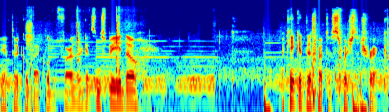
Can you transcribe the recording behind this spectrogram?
I have to go back a little bit farther to get some speed though. Can't get this, I have to switch the trick.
